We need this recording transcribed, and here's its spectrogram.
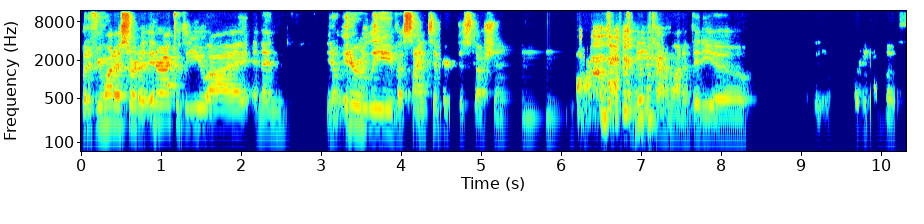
But if you want to sort of interact with the UI and then, you know, interleave a scientific discussion, you kind of want a video. or you have both.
